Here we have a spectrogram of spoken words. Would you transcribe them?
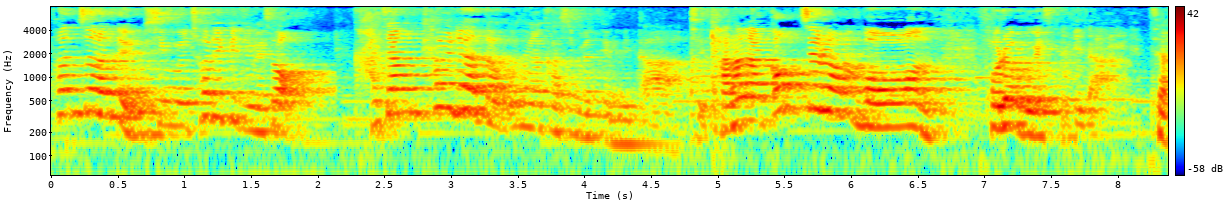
현존하는 음식물 처리기 중에서 가장 편리하다고 생각하시면 됩니다. 바나나 껍질을 한번 버려보겠습니다. 자,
